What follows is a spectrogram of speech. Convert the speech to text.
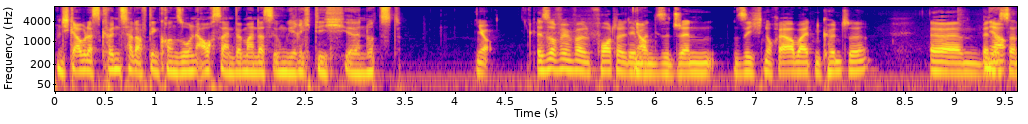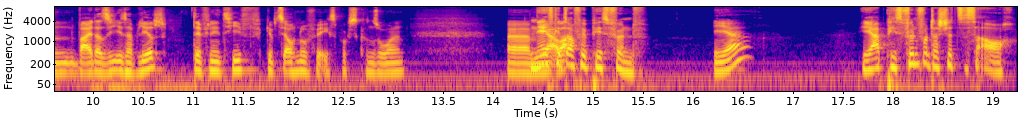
Und ich glaube, das könnte es halt auf den Konsolen auch sein, wenn man das irgendwie richtig äh, nutzt. Ja. Ist auf jeden Fall ein Vorteil, den Ja. man diese Gen sich noch erarbeiten könnte. Ähm, wenn Ja. das dann weiter sich etabliert. Definitiv. Gibt es ja auch nur für Xbox-Konsolen. Ähm, nee, ja, es gibt auch für PS5. Ja? Ja, PS5 unterstützt es auch.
